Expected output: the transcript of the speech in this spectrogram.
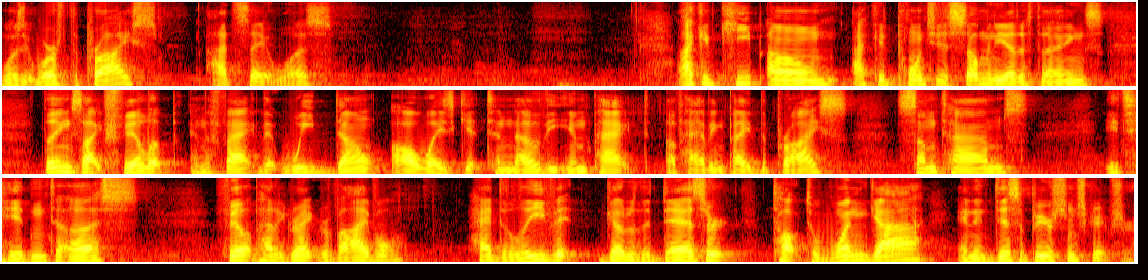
Was it worth the price? I'd say it was. I could keep on, I could point you to so many other things. Things like Philip and the fact that we don't always get to know the impact of having paid the price. Sometimes it's hidden to us. Philip had a great revival, had to leave it, go to the desert, talk to one guy, and then disappears from Scripture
